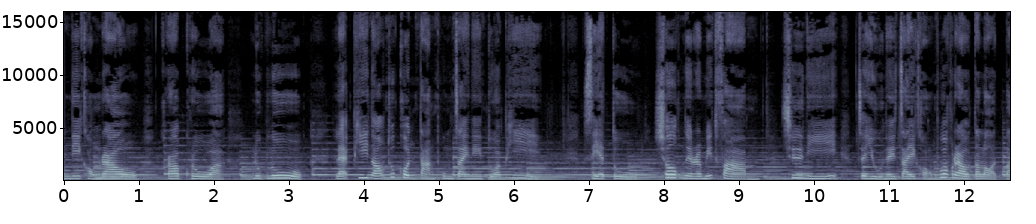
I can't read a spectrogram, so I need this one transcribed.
นดีของเรา ครอบครัว ลูกๆ และพี่น้องทุกคนต่างภูมิใจในตัวพี่ เสียตู่โชคเนรมิตฟาร์ม ชื่อนี้จะอยู่ในใจของพวกเราตลอดไป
